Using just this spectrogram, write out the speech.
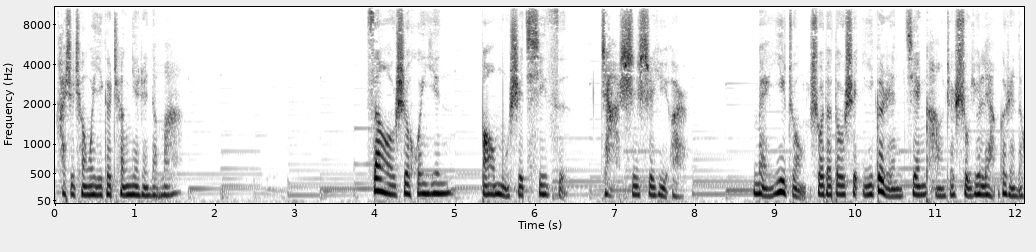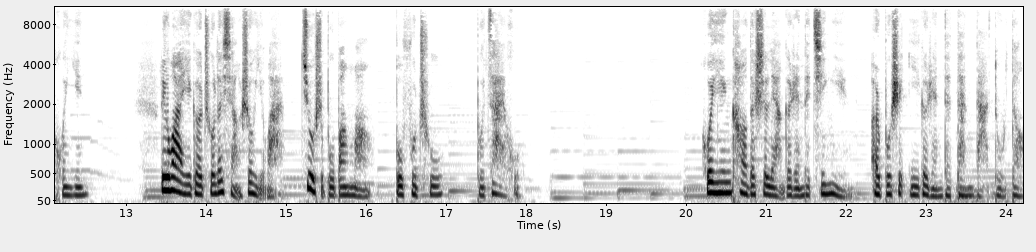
还是成为一个成年人的妈？丧偶式婚姻，保姆是妻子，诈尸是育儿，每一种说的都是一个人肩扛着属于两个人的婚姻，另外一个除了享受以外，就是不帮忙、不付出、不在乎。婚姻靠的是两个人的经营，而不是一个人的单打独斗。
